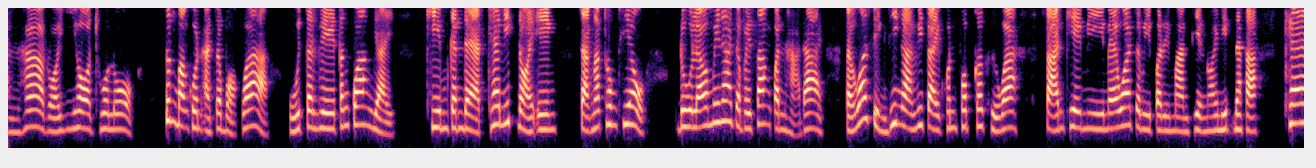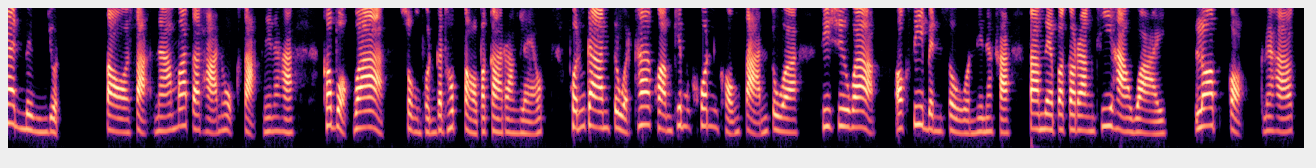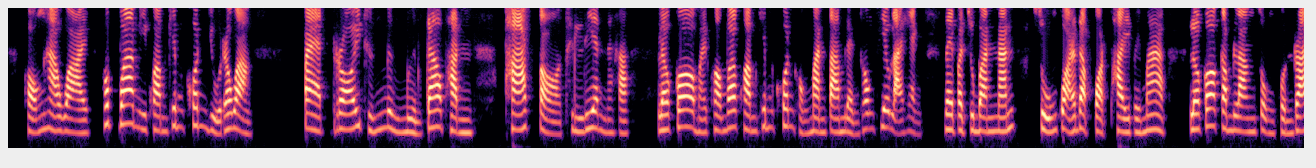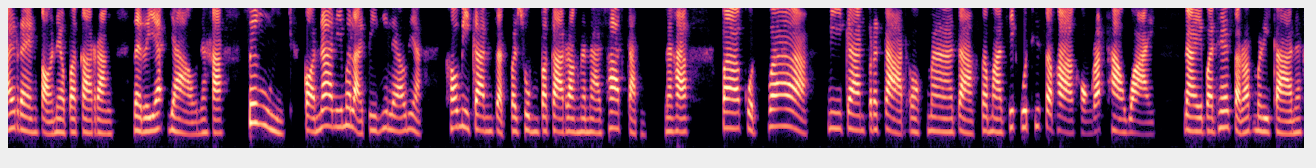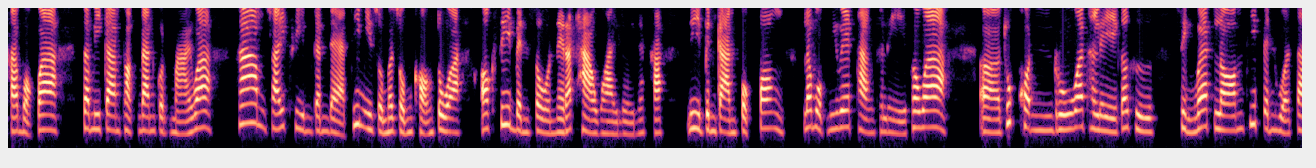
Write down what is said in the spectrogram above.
3,500 ยี่ห้อทั่วโลก ซึ่งบางคนอาจจะบอกว่าหูทะเลตั้งกว้างใหญ่ ครีมกันแดดแค่นิดหน่อยเอง จากนักท่องเที่ยว ดูแล้วไม่น่าจะไปสร้างปัญหาได้ แต่ว่าสิ่งที่งานวิจัยค้นพบก็คือว่าสารเคมีแม้ว่าจะมีปริมาณเพียงน้อยนิดนะคะ แค่หนึ่งหยดต่อสระน้ำมาตรฐานหกสระนี่นะคะเขาบอกว่าส่งผลกระทบต่อปะการังแล้ว ผลการตรวจค่าความเข้มข้นของสารตัวที่ชื่อว่าออกซิเบนโซนนี่นะคะ ตามแนวปะการังที่ฮาวาย รอบเกาะ นะคะของฮาวายพบว่ามีความเข้มข้นอยู่ระหว่าง 800 ถึง 19,000 พาสต่อทิลเลียนนะคะแล้วก็หมายความว่าความเข้มข้นของมันตามแหล่งท่องเที่ยวหลายแห่ง ในปัจจุบันนั้นสูงกว่าระดับปลอดภัยไปมาก แล้วก็กำลังส่งผลร้ายแรงต่อแนวปะการังในระยะยาวนะคะ ซึ่งก่อนหน้านี้เมื่อหลายปีที่แล้วเนี่ยเขามีการจัดประชุมปะการังนานาชาติกันนะคะ ปรากฏว่า มีการประกาศออกมาจากสมาชิกวุฒิสภาของรัฐฮาวาย ในประเทศสหรัฐอเมริกานะคะ บอกว่าจะมีการผลักดันกฎหมายว่า ห้ามใช้ครีมกันแดดที่มีส่วนผสมของตัวออกซิเบนโซนในรัฐฮาวายเลยนะคะ นี่เป็นการปกป้องระบบนิเวศทางทะเล เพราะว่าทุกคนรู้ว่าทะเลก็คือสิ่งแวดล้อมที่เป็นหัวใจ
